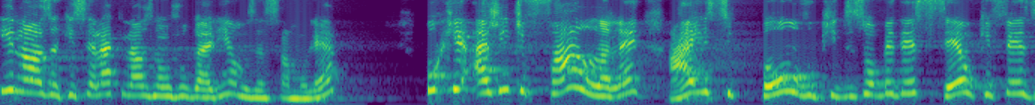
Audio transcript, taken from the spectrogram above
e nós aqui, será que nós não julgaríamos essa mulher? Porque a gente fala, né? Ah, esse povo que desobedeceu, que fez.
